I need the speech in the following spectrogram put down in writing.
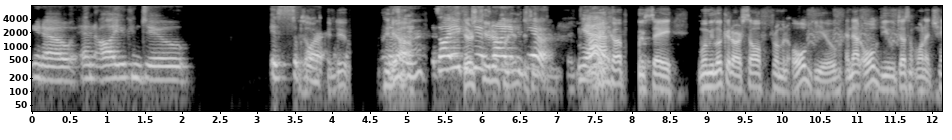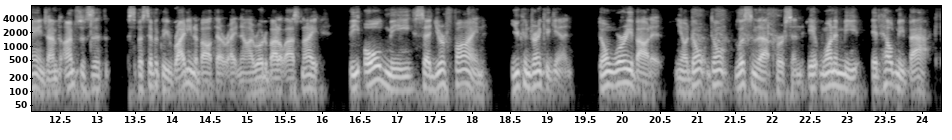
You know, and all you can do is Is all you support. can do. That's Yeah. all That's all you can There's do, two that's all you different can do. entities. Yeah. Wake up, we say, when we look at ourselves from an old view, and that old view doesn't want to change. I'm, I'm specific- specifically writing about that right now. I wrote about it last night. The old me said, you're fine. You can drink again. Don't worry about it. You know, don't, don't listen to that person. It wanted me, it held me back.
